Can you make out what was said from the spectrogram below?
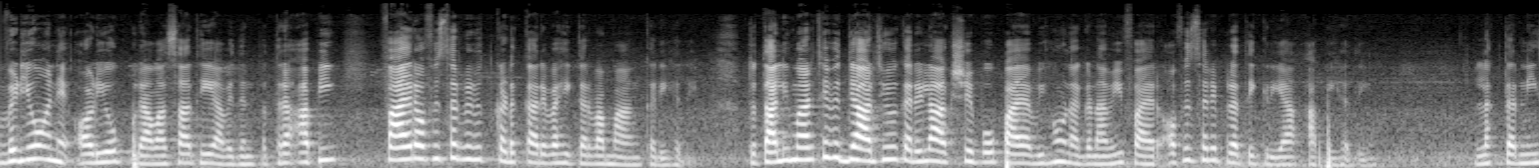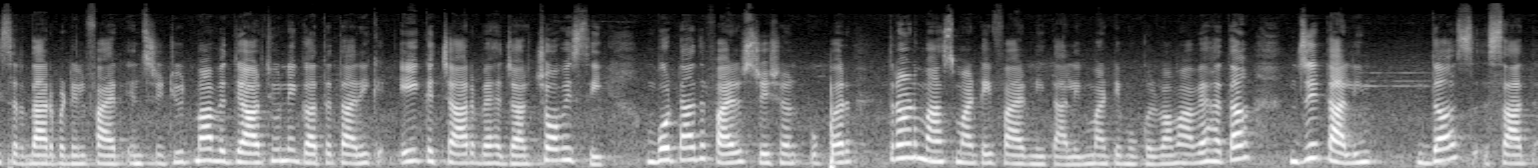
વીડિયો અને ઓડિયો પુરાવા સાથે આવેદનપત્ર આપી ફાયર ઓફિસર વિરુદ્ધ કડક કાર્યવાહી કરવા માંગ કરી હતી. તો તાલીમાર્થી વિદ્યાર્થીઓએ કરેલા આક્ષેપો પાયાવિહોણા ગણાવી ફાયર ઓફિસરે પ્રતિક્રિયા આપી હતી. લખતરની સરદાર પટેલ ફાયર ઇન્સ્ટિટ્યૂટમાં વિદ્યાર્થીઓને ગત તારીખ એક ચાર બે હજાર ચોવીસથી બોટાદ ફાયર સ્ટેશન ઉપર ત્રણ માસ માટે ફાયરની તાલીમ માટે મોકલવામાં આવ્યા હતા, જે તાલીમ દસ સાત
